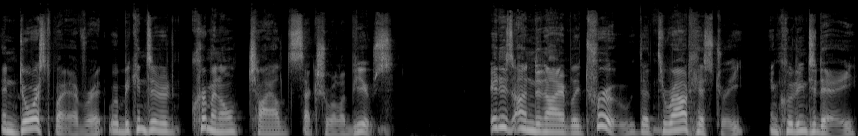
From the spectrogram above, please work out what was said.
endorsed by Everitt would be considered criminal child sexual abuse. It is undeniably true that throughout history, including today,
